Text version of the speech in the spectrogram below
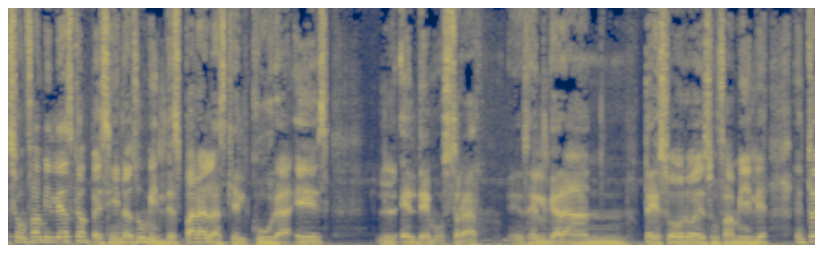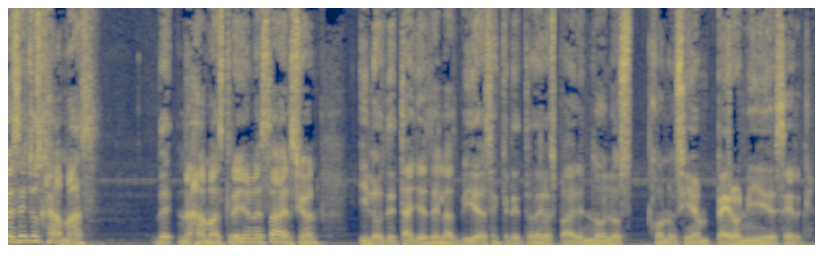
son familias campesinas humildes para las que el cura es el demostrar, es el gran tesoro de su familia. Entonces ellos jamás, jamás creyeron en esta versión y los detalles de las vidas secretas de los padres no los conocían, pero ni de cerca.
